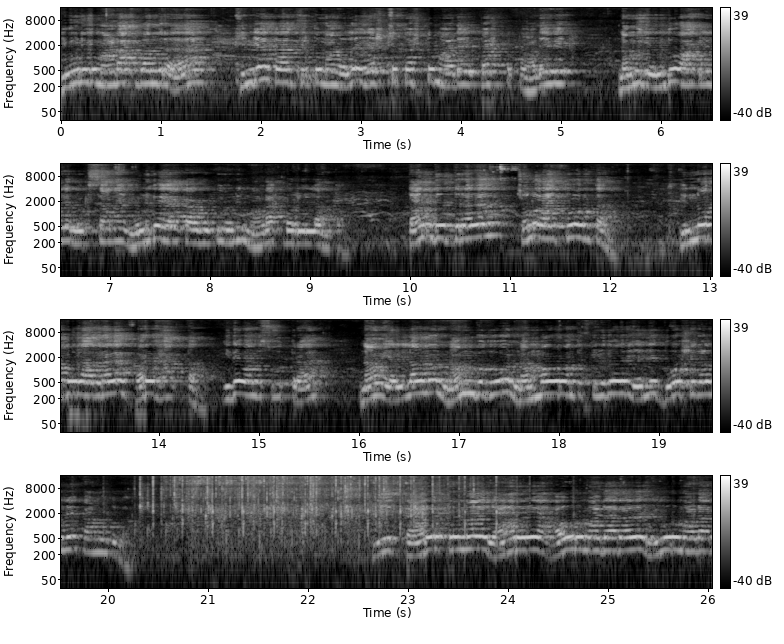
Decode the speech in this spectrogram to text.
ಇವನಿಗೆ ಮಾಡಕ್ಕೆ ಬಂದ್ರೆ ಹಿಂಗ್ಯಾಕೆ ಆಗ್ತಿತ್ತು ನಾವೆಲ್ಲ ಎಷ್ಟು ಕಷ್ಟ ಮಾಡೇ ಕಷ್ಟ ಮಾಡೇವಿ. ನಮಗೆ ಎಂದೂ ಆಗಲಿಲ್ಲ ನುಕ್ಸಾನ, ಇವನಿಗೆ ಯಾಕೆ ಆಗಬೇಕು ಇವನಿಗೆ ಮಾಡಕ್ಕೆ ಬರಲಿಲ್ಲ ಅಂತ. ತಂದಿದ್ರೆ ಚಲೋ ಆಯಿತು ಅಂತ. ಇನ್ನೊಬ್ಬರಾದ್ರೆ ಹೊರಗೆ ಹಾಕ್ತಾನೆ ಇದೇ ಒಂದು ಸೂತ್ರ. ನಾವು ಎಲ್ಲನೂ ನಂಬುದು ನಮ್ಮವರು ಅಂತ ತಿಳಿದು ಅಂದರೆ ಎಲ್ಲಿ ದೋಷಗಳನ್ನೇ ಕಾಣುವುದಿಲ್ಲ. ಈ ಕಾರ್ಯಕ್ರಮ ಯಾರು, ಅವ್ರು ಮಾಡ್ಯಾರ, ಇವ್ರು ಮಾಡ್ಯಾರ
